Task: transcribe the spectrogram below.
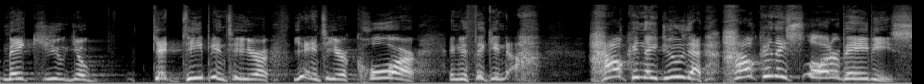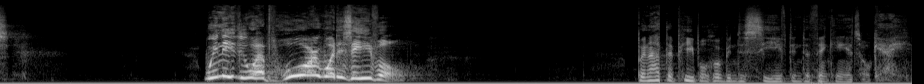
make you, you know, get deep into your into your core and you're thinking, ah, how can they do that? How can they slaughter babies? We need to abhor what is evil, but not the people who have been deceived into thinking it's okay.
